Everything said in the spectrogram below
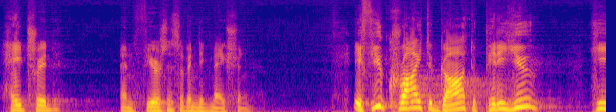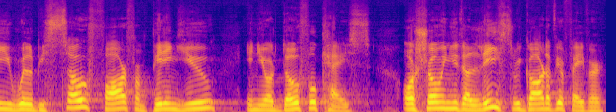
hatred, and fierceness of indignation. If you cry to God to pity you, He will be so far from pitying you in your doleful case or showing you the least regard of your favor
